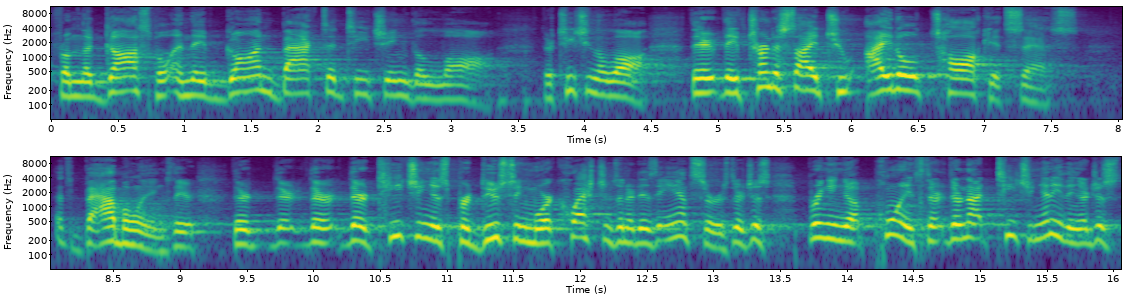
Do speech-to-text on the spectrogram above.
from the gospel and they've gone back to teaching the law. They're teaching the law. they have turned aside to idle talk, it says. That's babblings. Their, their, their, their, their teaching is producing more questions than it is answers. They're just bringing up points. They're, they're not teaching anything. They're just,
